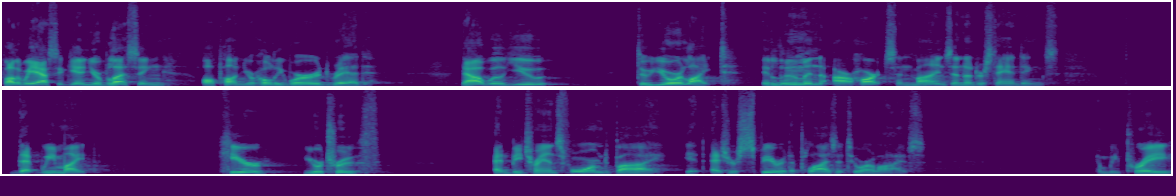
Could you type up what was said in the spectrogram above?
Father, we ask again your blessing upon your holy word read. Now will you, through your light, illumine our hearts and minds and understandings that we might hear your truth and be transformed by it as your Spirit applies it to our lives. And we pray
